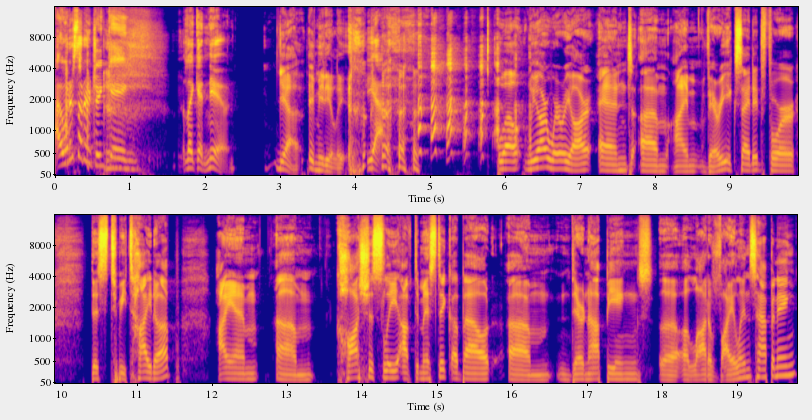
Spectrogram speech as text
I would have started drinking like at noon. Yeah, immediately. Yeah. well, we are where we are, and um, I'm very excited for this to be tied up. I am um, cautiously optimistic about um, there not being uh, a lot of violence happening.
